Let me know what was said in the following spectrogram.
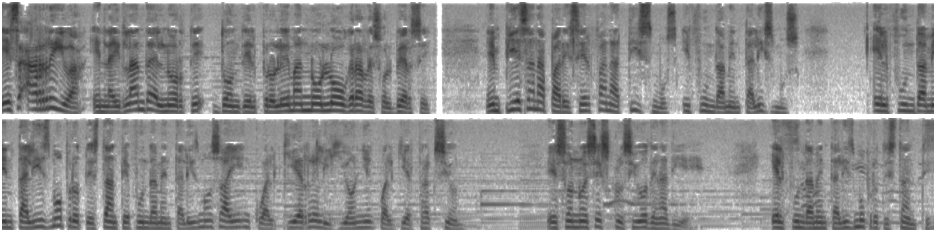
Es arriba, en la Irlanda del Norte, donde el problema no logra resolverse. Empiezan a aparecer fanatismos y fundamentalismos. El fundamentalismo protestante, fundamentalismos hay en cualquier religión y en cualquier fracción. Eso no es exclusivo de nadie. El fundamentalismo protestante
